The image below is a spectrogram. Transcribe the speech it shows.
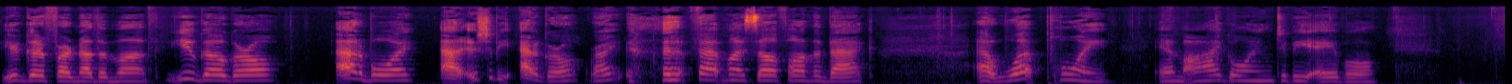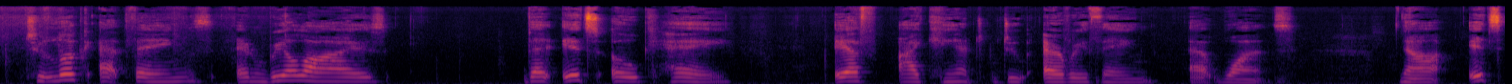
You're good for another month. You go, girl. Attaboy. Atta, it should be atta girl, right? Pat myself on the back. At what point am I going to be able to look at things and realize that it's okay if I can't do everything at once? Now, it's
